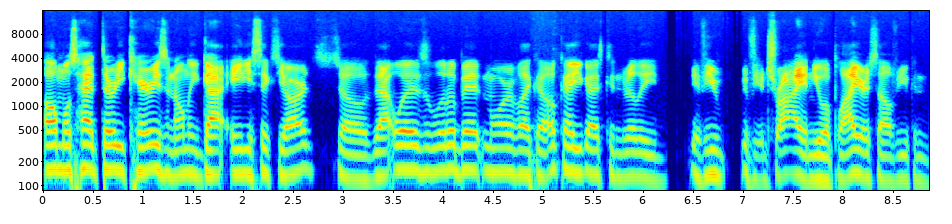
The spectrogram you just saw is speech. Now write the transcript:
almost had 30 carries and only got 86 yards, so that was a little bit more of like a okay, you guys can really if you if you try and you apply yourself, you can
